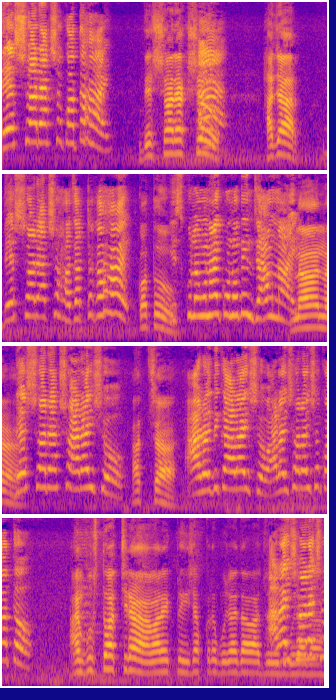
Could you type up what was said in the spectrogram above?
দেড়শো আর একশো কত হয়? দেড়শো আর একশো? হ্যাঁ। হাজার? দেড়শো আর একশো হাজার টাকা হয়? কত? স্কুলে মনে হয় কোনোদিন যাও নাই। না না। দেড়শো আর একশো আড়াইশো। আচ্ছা। আর ওইদিকে আড়াইশো। আড়াইশো আড়াইশো কত? আমি বুঝতে পারছি না আমার একটু হিসাব করে বোঝাই দাও যদি আড়াইশো আড়াইশো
